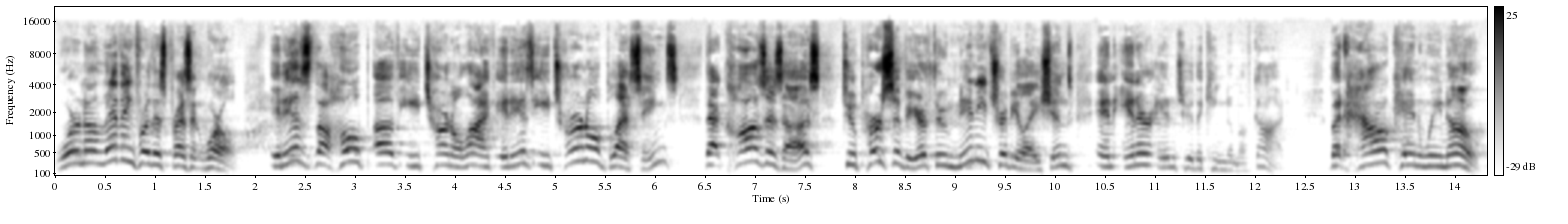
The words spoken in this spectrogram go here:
we're not living for this present world. It is the hope of eternal life. It is eternal blessings that causes us to persevere through many tribulations and enter into the kingdom of God. But how can we know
